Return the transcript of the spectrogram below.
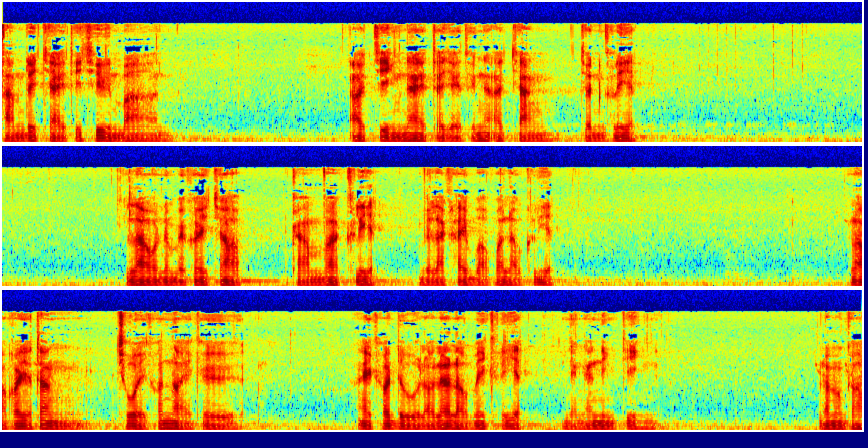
ทำด้วยใจที่ชื่นบาน เอาจริงได้แต่อย่าถึงเอาจังจนเครียด เราเนี่ยไม่ค่อยชอบคำว่าเครียด เวลาใครบอกว่าเราเครียด เราก็จะต้องช่วยเขาหน่อยคือ ให้เขาดูเราแล้วเราไม่เครียดอย่างนั้นจริง ๆ แล้วมันก็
